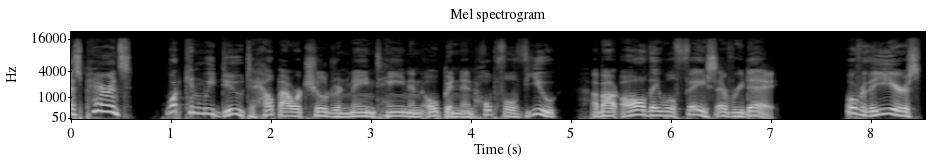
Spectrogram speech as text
As parents, what can we do to help our children maintain an open and hopeful view about all they will face every day? Over the years,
